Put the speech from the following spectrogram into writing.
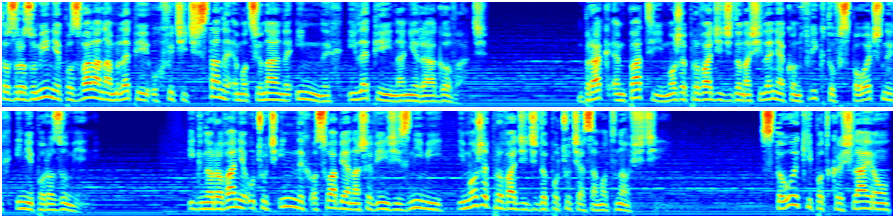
To zrozumienie pozwala nam lepiej uchwycić stany emocjonalne innych i lepiej na nie reagować. Brak empatii może prowadzić do nasilenia konfliktów społecznych i nieporozumień. Ignorowanie uczuć innych osłabia nasze więzi z nimi i może prowadzić do poczucia samotności. Stołyki podkreślają,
